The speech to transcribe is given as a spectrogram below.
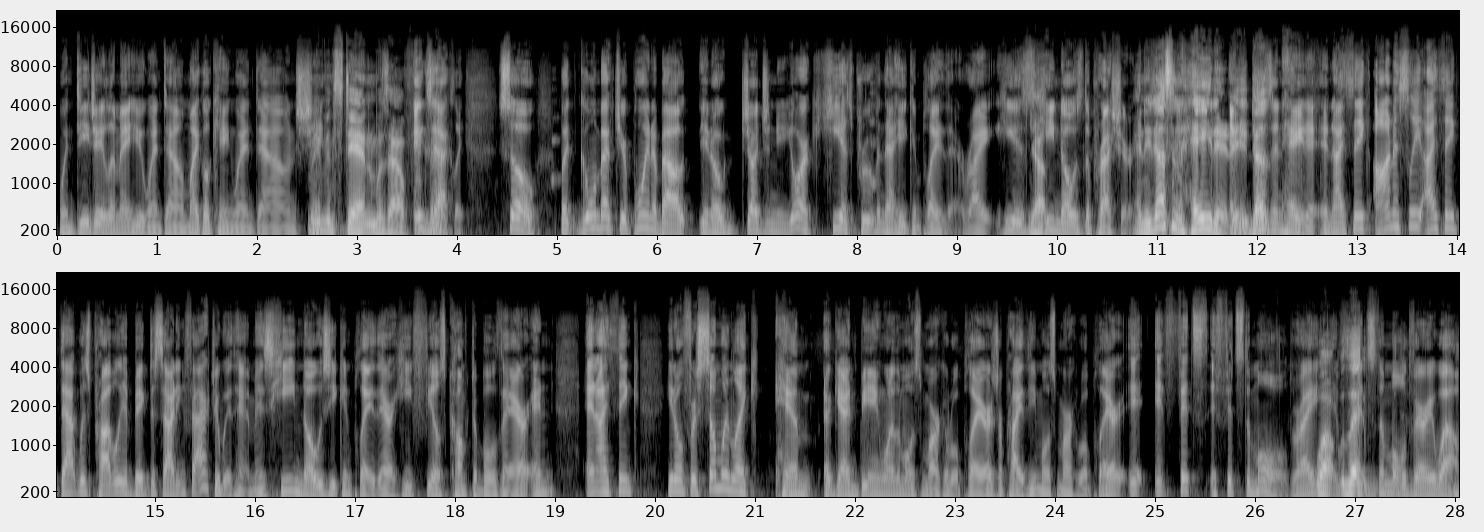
when DJ LeMahieu went down, Michael King went down, Shane, Even Stanton was out for a bit. Exactly. So, but going back to your point about you know Judge in New York, he has proven that he can play there, right? He is Yep. he knows the pressure. And he doesn't hate it. and he does- doesn't hate it. And I think honestly, I think that was probably a big deciding factor with him is he knows he can play there. He feels comfortable there. And and I think, you know, for someone like him, again, being one of the most marketable players, or probably the most marketable player, it, it fits it fits the mold, right? Well, it fits the mold very well.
